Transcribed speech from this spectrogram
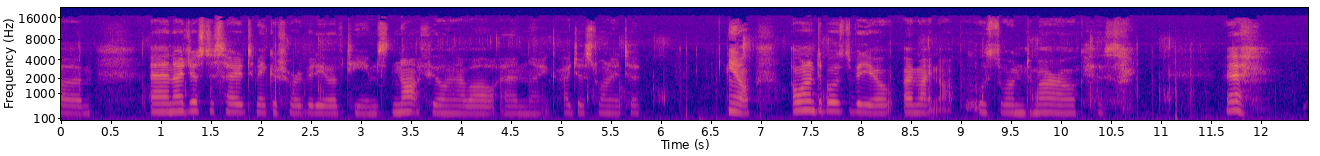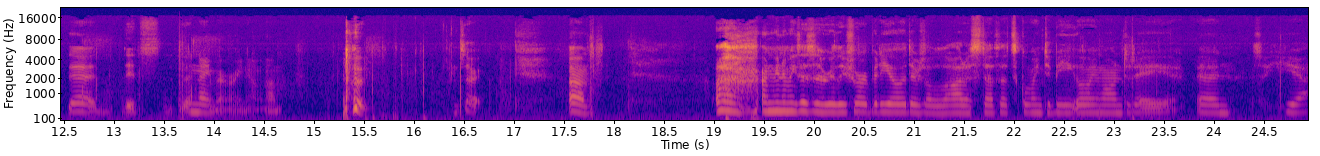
Um, and I just decided to make a short video of teams, not feeling that well, and like, I just wanted to, you know, I wanted to post a video. I might not post one tomorrow, because, eh, it's a nightmare right now. Um, sorry. Um, uh, I'm gonna make this a really short video. There's a lot of stuff that's going to be going on today, and so yeah.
